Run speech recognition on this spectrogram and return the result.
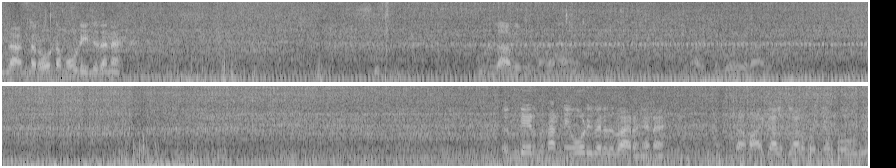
இந்த அந்த ரோட்டை மூடிட்டு தானே? ஃபுல்லாகவே இல்லை எங்கே இருந்து தண்ணி ஓடி வருது பாருங்க என்ன? இந்த வாய்க்காலுக்குள்ளால கொஞ்சம் போகுது.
